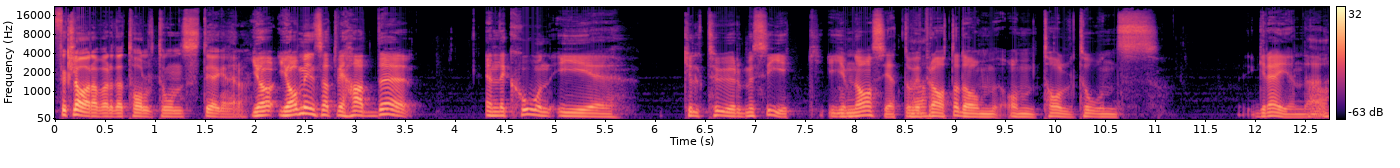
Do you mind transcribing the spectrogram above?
förklara vad det där 12-tonsstegen är då. Jag, jag minns att vi hade en lektion i kulturmusik i gymnasiet och Ja. vi pratade om, om 12-tons grejen där. Ja.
